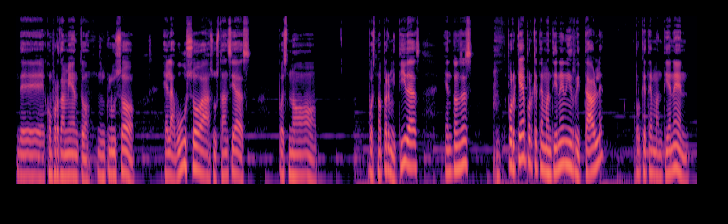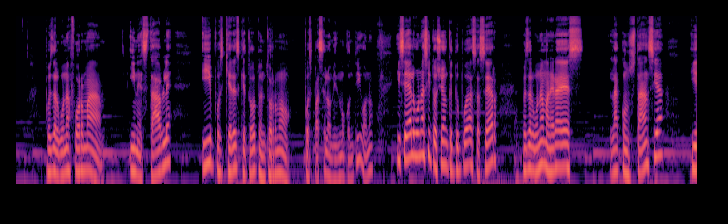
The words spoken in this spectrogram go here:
de comportamiento. Incluso el abuso a sustancias pues no pues no permitidas. Entonces, ¿por qué? Porque te mantienen irritable, porque te mantienen pues de alguna forma inestable y pues quieres que todo tu entorno pues pase lo mismo contigo, ¿no? Y si hay alguna situación que tú puedas hacer, pues de alguna manera es la constancia y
